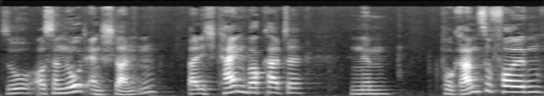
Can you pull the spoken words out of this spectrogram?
so aus der Not entstanden, weil ich keinen Bock hatte, einem Programm zu folgen,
